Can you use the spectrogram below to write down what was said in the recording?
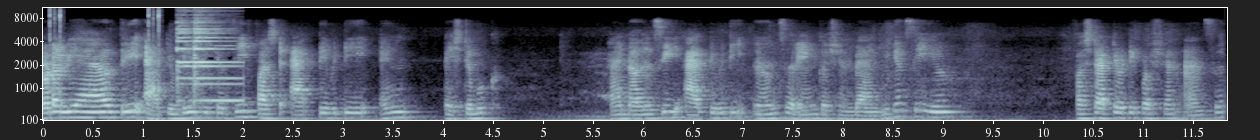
total we have three activities. You can see first activity in textbook and now we'll see activity answer in question bank. You can see here. First activity question answer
